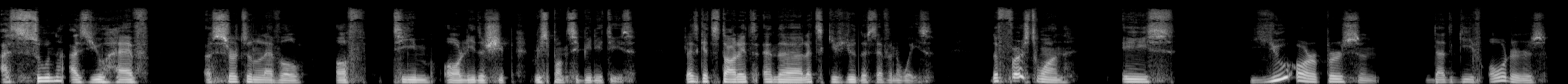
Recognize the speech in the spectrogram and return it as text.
as soon as you have a certain level of team or leadership responsibilities. Let's get started and uh, let's give you the seven ways. The first one is you are a person that give orders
